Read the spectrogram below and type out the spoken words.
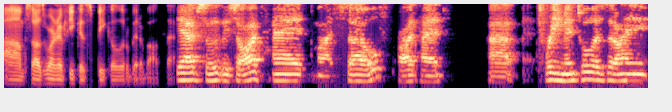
um, so i was wondering if you could speak a little bit about that. Yeah absolutely so i've had myself i've had uh, three mentors that i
